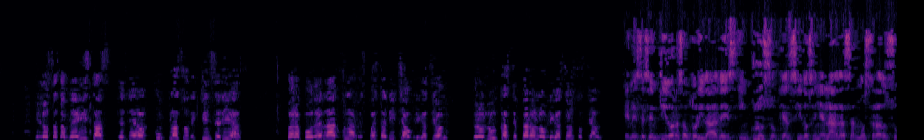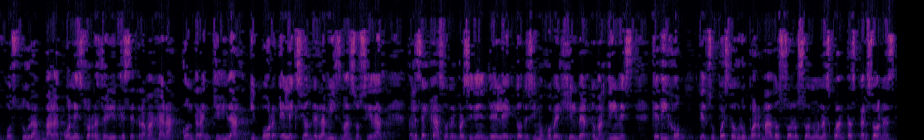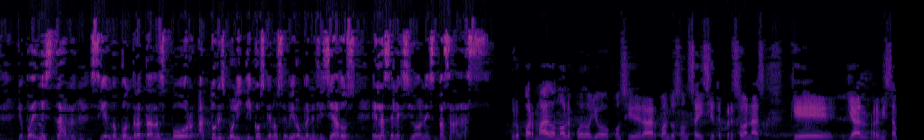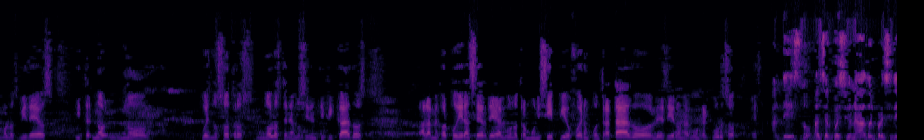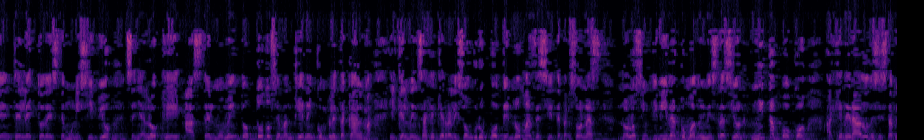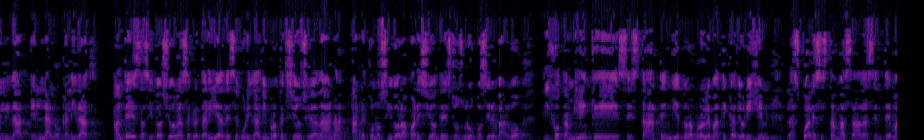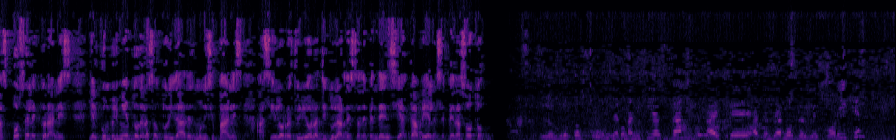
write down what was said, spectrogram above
y los asambleístas les dieron un plazo de 15 días para poder dar una respuesta a dicha obligación, pero nunca aceptaron la obligación social. En ese sentido, las autoridades, incluso que han sido señaladas, han mostrado su postura para con esto referir que se trabajará con tranquilidad y por elección de la misma sociedad. Tal es el caso del presidente electo de Simojovel, Gilberto Martínez, que dijo que el supuesto grupo armado solo son unas cuantas personas que pueden estar siendo contratadas por actores políticos que no se vieron beneficiados en las elecciones pasadas. Grupo armado no le puedo yo considerar cuando son seis, siete personas que ya revisamos los videos y no, no, pues nosotros no los tenemos identificados. A lo mejor pudieran ser de algún otro municipio, fueron contratados, les dieron algún recurso. Ante esto, al ser cuestionado, el presidente electo de este municipio señaló que hasta el momento todo se mantiene en completa calma y que el mensaje que realizó un grupo de no más de siete personas no los intimida como administración ni tampoco ha generado desestabilidad en la localidad. Ante esta situación, la Secretaría de Seguridad y Protección Ciudadana ha reconocido la aparición de estos grupos. Sin embargo, dijo también que se está atendiendo la problemática de origen, las cuales están basadas en temas postelectorales y el cumplimiento de las autoridades municipales. Así lo refirió la titular de esta dependencia, Gabriela Cepeda Soto. Los grupos que se manifiestan hay que atenderlos desde su origen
